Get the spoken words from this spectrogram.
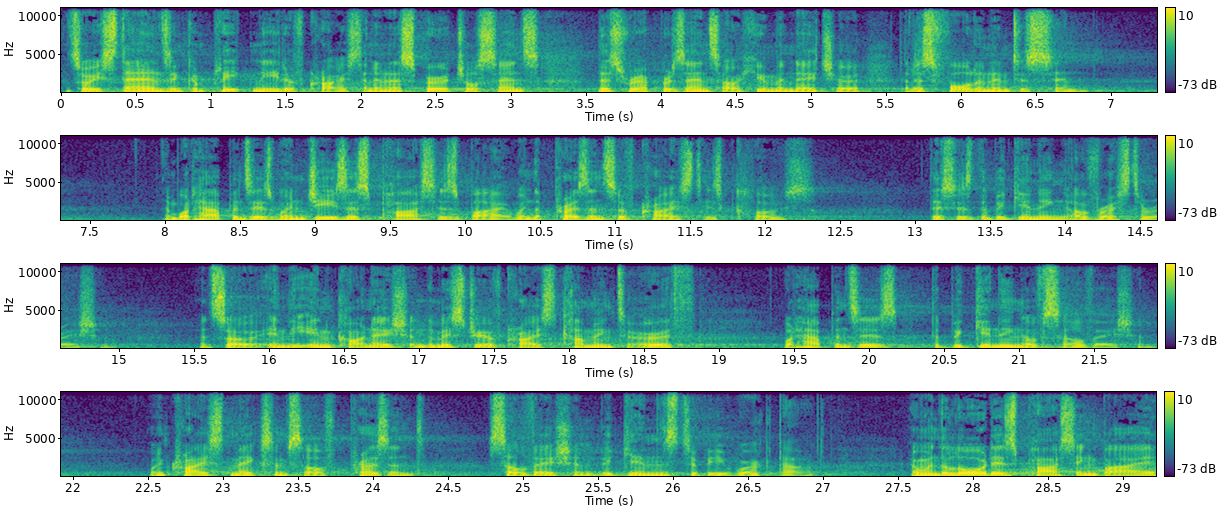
And so he stands in complete need of Christ. And in a spiritual sense, this represents our human nature that has fallen into sin. And what happens is when Jesus passes by, when the presence of Christ is close, this is the beginning of restoration. And so, in the incarnation, the mystery of Christ coming to earth, what happens is the beginning of salvation. When Christ makes himself present, salvation begins to be worked out. And when the Lord is passing by,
